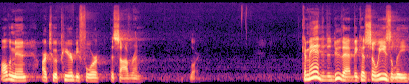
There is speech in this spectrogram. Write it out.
all the men are to appear before the sovereign Lord. Commanded to do that because so easily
